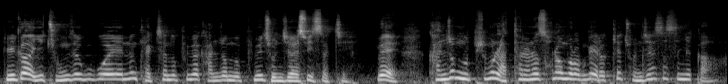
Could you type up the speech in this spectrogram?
그러니까 이 중세국어에는 객체 높임에 간접 높임이 존재할 수 있었지. 왜? 간접 높임을 나타내는 선어물어가 이렇게 존재했었으니까.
